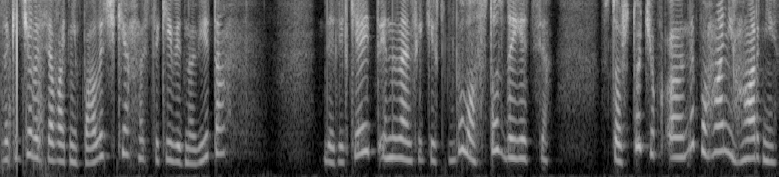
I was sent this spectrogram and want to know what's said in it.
Закінчилися ватні палички, ось такі від Новіта. Делікейт. Я не знаю, скільки їх тут було. 100, здається. 100 штучок. Е, Непогані, гарні.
